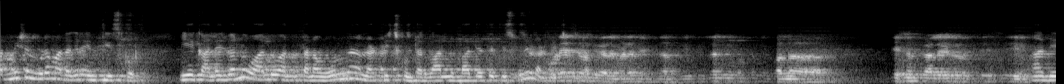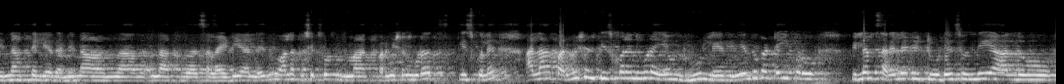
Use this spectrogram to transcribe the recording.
పర్మిషన్ కూడా మా దగ్గర ఏం తీసుకోరు. ఏ కాలేజ్ వాళ్ళు వాళ్ళు తన ఓన్గా నడిపించుకుంటారు. వాళ్ళు బాధ్యత తీసుకుని నడిపించుకుంటారు. అది నాకు తెలియదండి. నా నా- నాకు అసలు ఐడియా లేదు. వాళ్ళకి చెప్పుడు మనకు పర్మిషన్ కూడా తీసుకోలేదు అలా పర్మిషన్ తీసుకోవాలని కూడా ఏం రూల్ లేదు. ఎందుకంటే ఇప్పుడు పిల్లలు సరేలేండి టూ డేస్ ఉంది. వాళ్ళు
